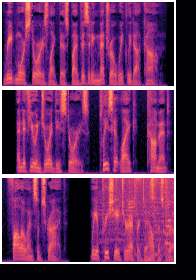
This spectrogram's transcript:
Read more stories like this by visiting metroweekly.com. And if you enjoyed these stories, please hit like, comment, follow, and subscribe. We appreciate your effort to help us grow.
